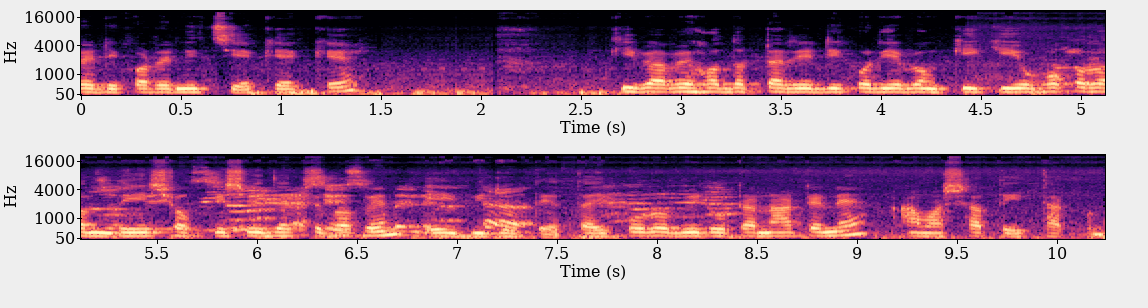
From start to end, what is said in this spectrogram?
রেডি করে নিচ্ছি একে একে। কীভাবে হদরটা রেডি করি এবং কি কি উপকরণ দিই সব কিছুই দেখতে পাবেন এই ভিডিওতে। তাই পুরো ভিডিওটা না টেনে আমার সাথেই থাকুন।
